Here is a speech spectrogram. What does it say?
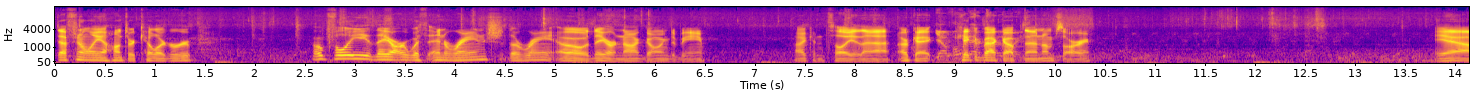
Definitely a hunter-killer group. Hopefully they are within range. The range... Oh, they are not going to be. I can tell you that. Okay, kick it back up then. I'm sorry. Yeah,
